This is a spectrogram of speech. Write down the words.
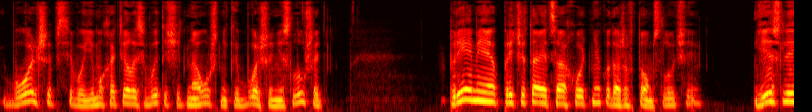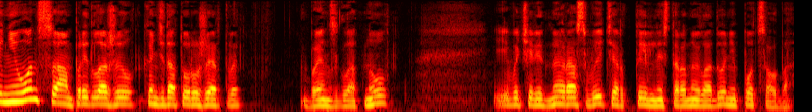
Больше всего ему хотелось вытащить наушник и больше не слушать. Премия причитается охотнику даже в том случае, если не он сам предложил кандидатуру жертвы. Бен сглотнул и в очередной раз вытер тыльной стороной ладони под солба.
